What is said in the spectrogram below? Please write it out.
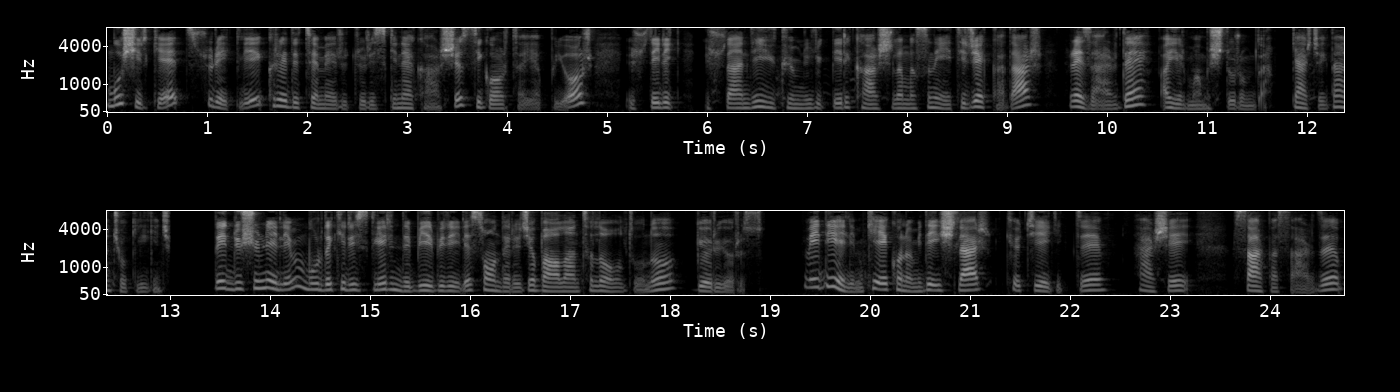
Bu şirket sürekli kredi temerrütü riskine karşı sigorta yapıyor, üstelik üstlendiği yükümlülükleri karşılamasına yetecek kadar rezervde ayırmamış durumda. Gerçekten çok ilginç. Ve düşünelim buradaki risklerin de birbiriyle son derece bağlantılı olduğunu görüyoruz. Ve diyelim ki ekonomide işler kötüye gitti, her şey sarpa sardı.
